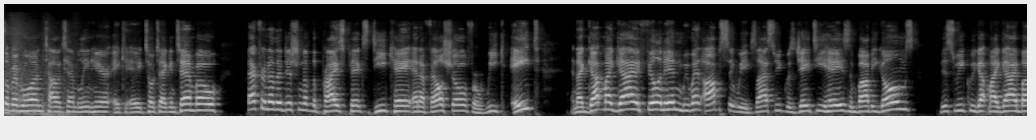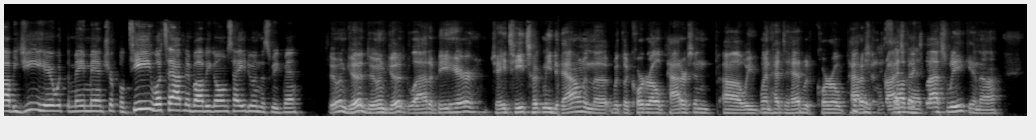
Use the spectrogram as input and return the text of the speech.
What's up, everyone? Tyler Tamboline here, aka Totag and Tambo, back for another edition of the Prize Picks DK NFL show for week eight. And I got my guy filling in. We went opposite weeks. Last week was JT Hayes and Bobby Gomes. This week we got my guy Bobby G here with the main man Triple T. What's happening, Bobby Gomes? How you doing this week, man? Doing good, doing good. Glad to be here. JT took me down in the with the Cordarrelle Patterson. Uh, we went head to head with Cordarrelle Patterson prize picks last week, and uh,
